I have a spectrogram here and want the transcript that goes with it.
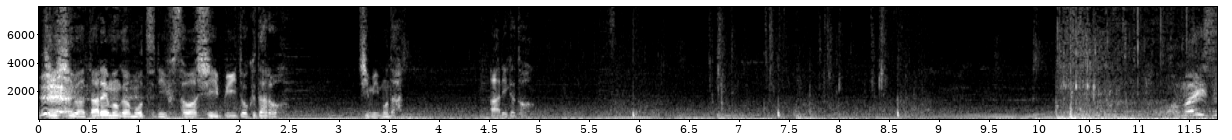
慈悲は誰もが持つにふさわしい美徳だろう。君もだ。ありがとう。place!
